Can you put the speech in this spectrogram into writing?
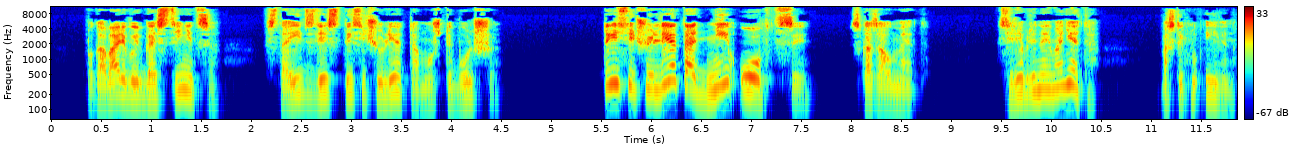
— Поговаривают, гостиница стоит здесь тысячу лет, а может и больше. — Тысячу лет одни овцы, — сказал Мэт. Серебряная монета! — воскликнул Ивен.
